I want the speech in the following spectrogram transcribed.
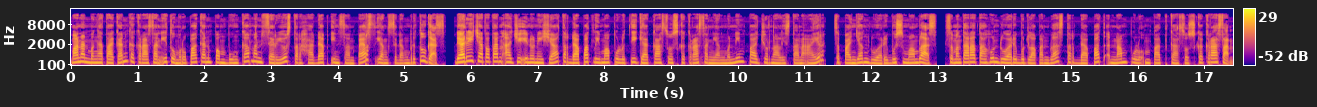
Manan mengatakan kekerasan itu merupakan pembungkaman serius terhadap insan pers yang sedang bertugas. Dari catatan Aji Indonesia, terdapat 53 kasus kekerasan yang menimpa jurnalis tanah air sepanjang 2019. Sementara tahun 2018 terdapat 64 kasus kekerasan.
